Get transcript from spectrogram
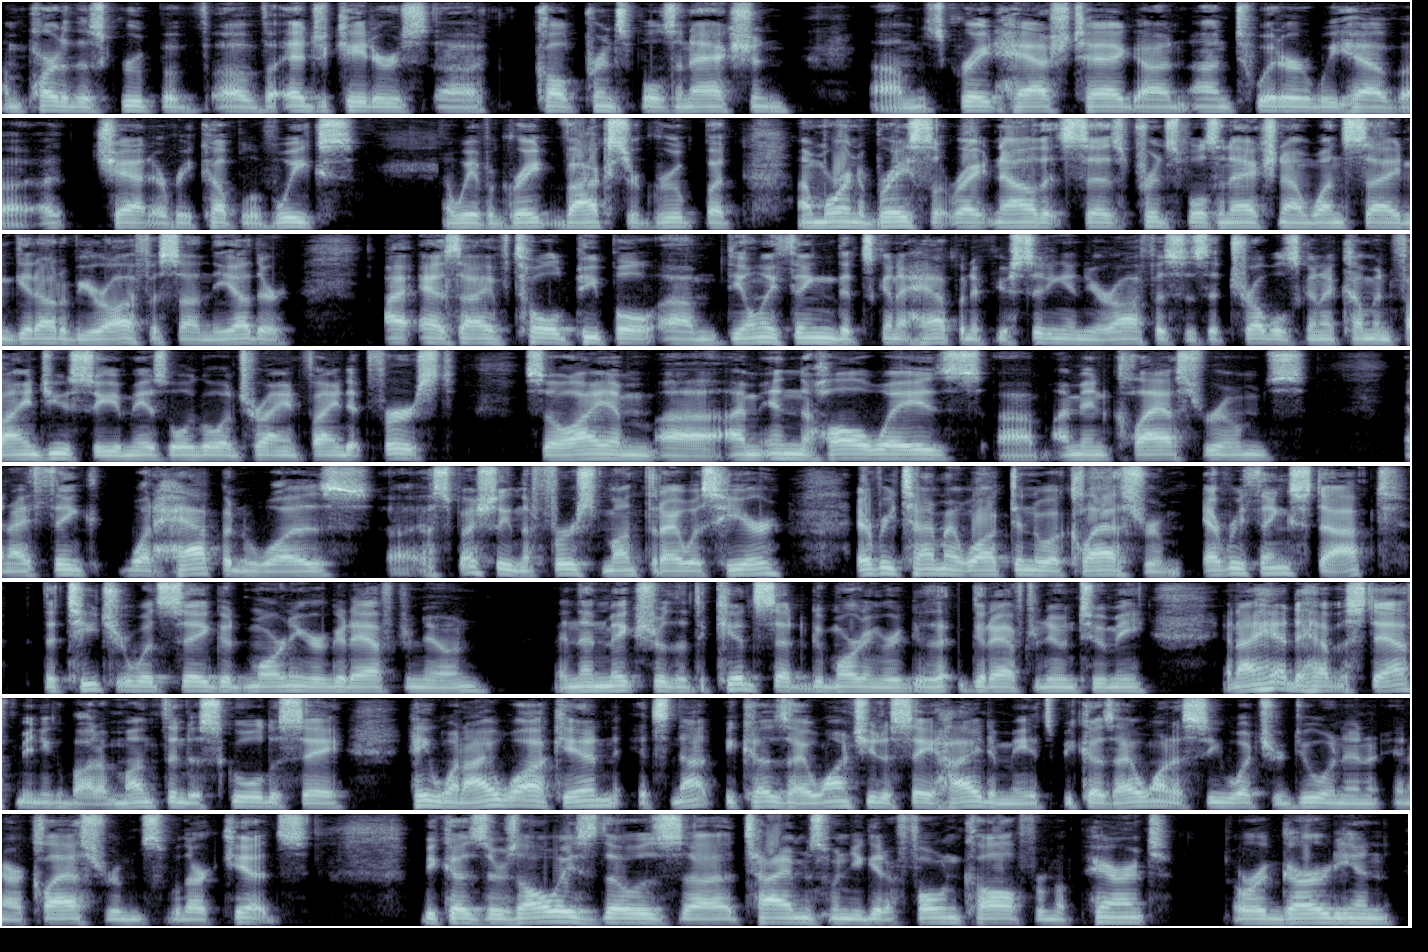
I'm part of this group of, of educators uh, called Principals in Action. Um, it's a great hashtag on, on Twitter. We have a, a chat every couple of weeks. And we have a great Voxer group, but I'm wearing a bracelet right now that says Principals in Action on one side and Get Out of Your Office on the other. I, as I've told people, um, the only thing that's going to happen if you're sitting in your office is that trouble's going to come and find you. So you may as well go and try and find it first. So I am uh, I'm in the hallways, um, I'm in classrooms, and I think what happened was, uh, especially in the first month that I was here, every time I walked into a classroom, everything stopped. The teacher would say good morning or good afternoon and then make sure that the kids said good morning or good afternoon to me. And I had to have a staff meeting about a month into school to say, hey, when I walk in, it's not because I want you to say hi to me, it's because I want to see what you're doing in, in our classrooms with our kids. Because there's always those uh, times when you get a phone call from a parent or a guardian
